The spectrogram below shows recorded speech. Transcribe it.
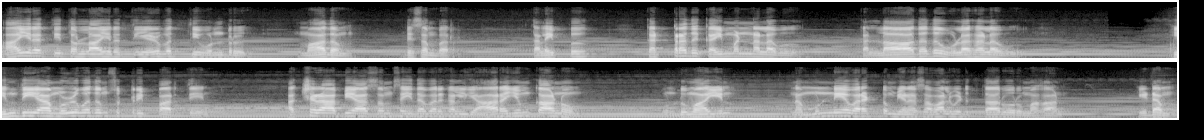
ஆயிரத்தி தொள்ளாயிரத்தி எழுபத்தி ஒன்று மாதம் டிசம்பர். தலைப்பு கற்றது கைமண்ணளவு கல்லாதது உலகளவு. இந்தியா முழுவதும் சுற்றி பார்த்தேன். அக்ஷராபியாசம் செய்தவர்கள் யாரையும் காணோம். உண்டுமாயின் நம் முன்னே வரட்டும் என சவால் விடுத்தார் ஒரு மகான். இடம்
